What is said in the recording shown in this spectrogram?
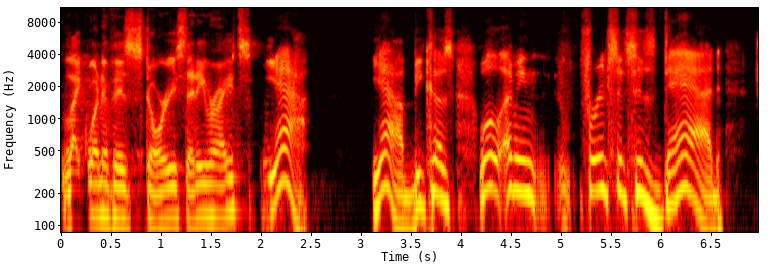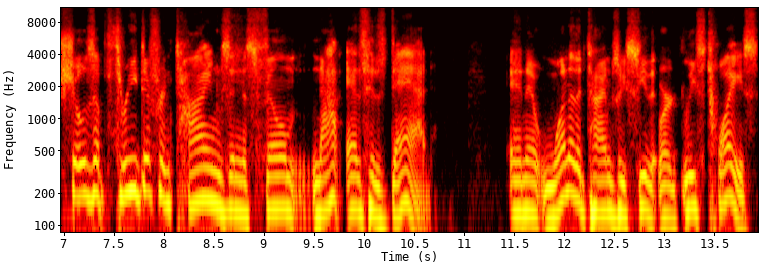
like one of his stories that he writes Yeah. Yeah, because well, I mean, for instance, his dad shows up three different times in this film, not as his dad. And at one of the times we see that, or at least twice,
